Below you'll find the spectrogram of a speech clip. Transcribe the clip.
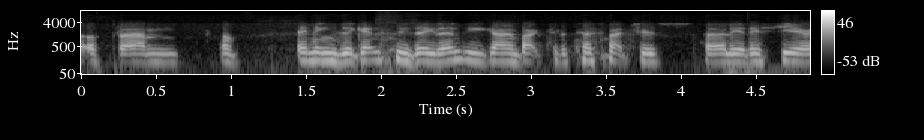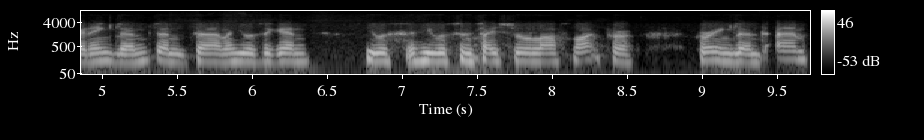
of, um, of, innings against New Zealand. He's going back to the Test matches earlier this year in England, and um, he was again he was he was sensational last night for for England. Um,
